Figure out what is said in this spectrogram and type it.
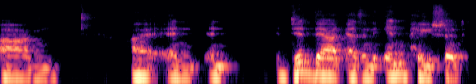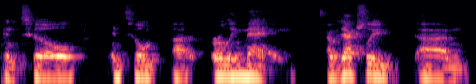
um, uh, and and did that as an inpatient until until uh, early May. I was actually um,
